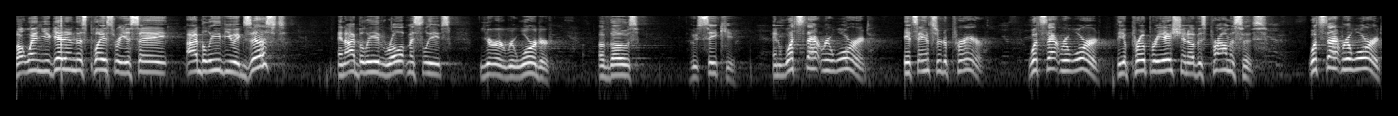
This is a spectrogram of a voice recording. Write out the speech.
But when you get in this place where you say, I believe you exist, and I believe, roll up my sleeves, you're a rewarder of those who seek you. And what's that reward? It's answer to prayer. What's that reward? The appropriation of his promises. What's that reward?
